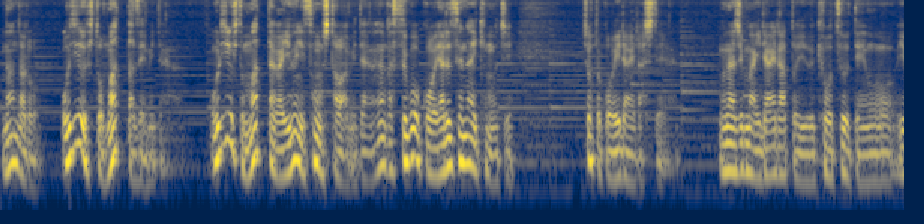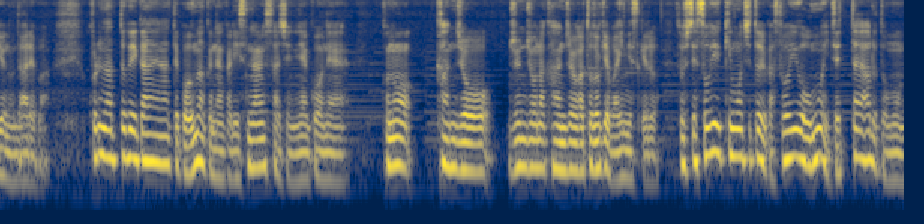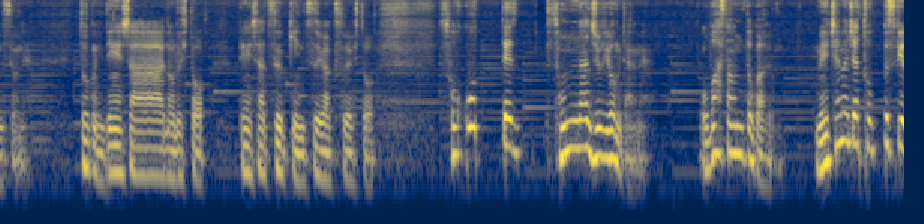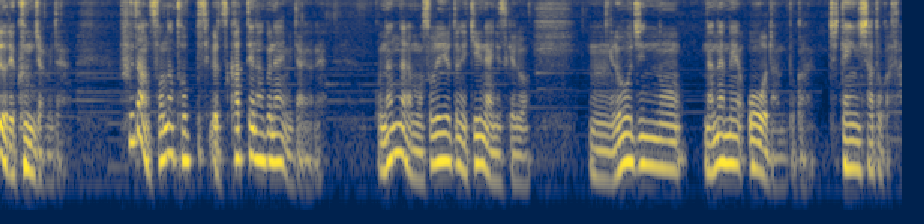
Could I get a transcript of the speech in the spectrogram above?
なんだろう降りる人待ったぜみたいな降りる人待ったがゆえに損したわみたいななんかすごいこうやるせない気持ちちょっとこうイライラして同じまあイライラという共通点を言うのであればこれ納得いかないなってこううまくなんかリスナーの人たちにねこうねこの感情純情な感情が届けばいいんですけどそしてそういう気持ちというかそういう思い絶対あると思うんですよね。特に電車乗る人電車通勤通学する人そこってそんな重要みたいなねおばさんとかめちゃめちゃトップスピードで来んじゃんみたいな普段そんなトップスピード使ってなくない？みたいなね。こうなんならもうそれ言うとね切れないんですけど、うん、老人の斜め横断とか自転車とかさ。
